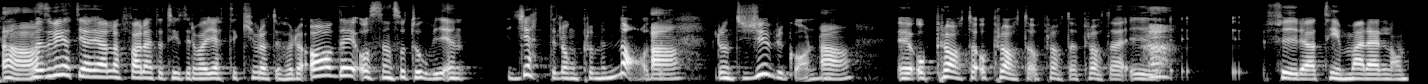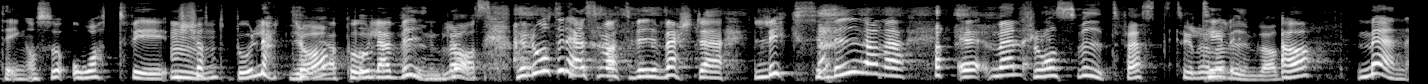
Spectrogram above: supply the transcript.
Ja. Men så vet jag i alla fall att jag tyckte det var jättekul att du hörde av dig och sen så tog vi en jättelång promenad Ja. runt Djurgården Ja. Eh, och pratade och pratade och pratade och pratade i fyra timmar eller någonting och så åt vi köttbullar tror Ja, jag på Ulla Vinglas. Nu låter det här som att vi är värsta lyxlirarna. Eh, Men Från svitfest till Ulla Vinblad. Ja, men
